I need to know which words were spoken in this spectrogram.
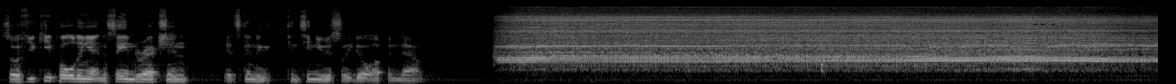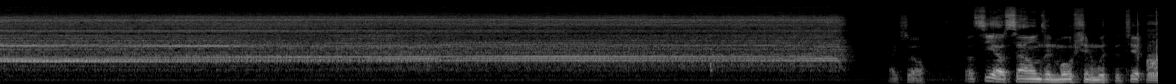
So if you keep holding it in the same direction, it's going to continuously go up and down. Like so. Let's see how it sounds in motion with the tipper.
